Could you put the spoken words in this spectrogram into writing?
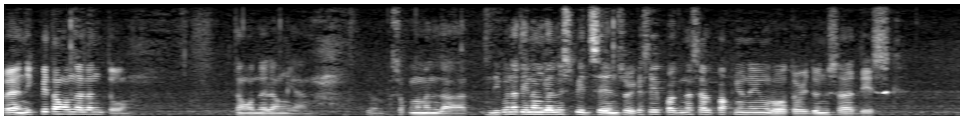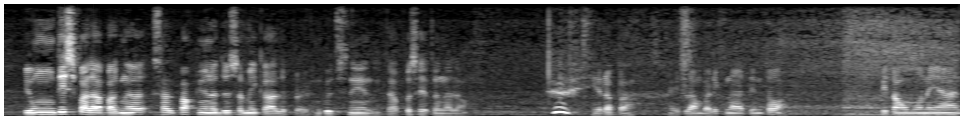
Kaya, nikpitan ko na lang to. Nikpitan ko na lang yan. Yun, pasok naman lahat. Hindi ko na tinanggal yung speed sensor kasi pag nasalpak nyo na yung rotor dun sa disc, yung disc pala, pag nasalpak nyo na dun sa may caliper, goods na yun. eh. Tapos ito na lang. Whew, hirap ah. Wait lang, balik natin to. Pitan ko muna yan.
